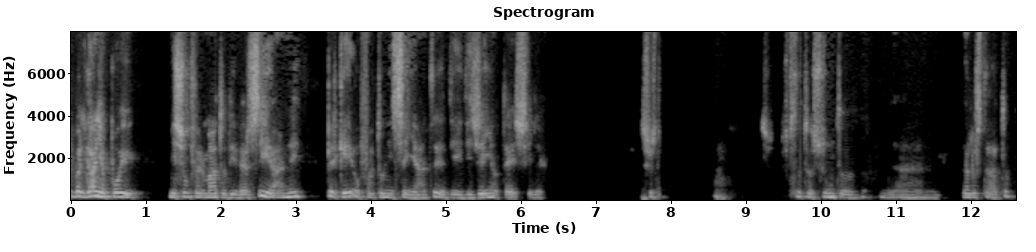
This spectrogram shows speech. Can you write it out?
Valdagno poi mi sono fermato diversi anni perché ho fatto un insegnante di disegno tessile. Sono stato assunto da, dallo Stato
